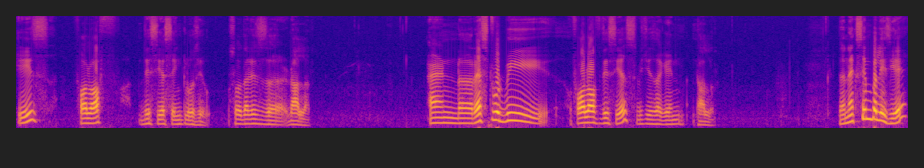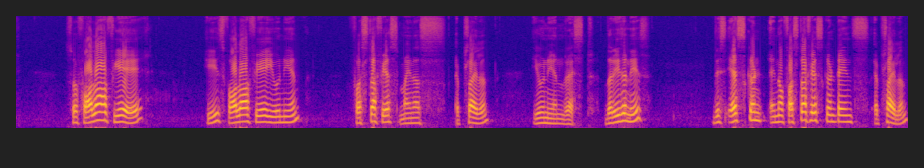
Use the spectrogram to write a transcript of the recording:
is follow of this S inclusive. So, that is uh, dollar and uh, rest would be follow of this S which is again dollar. The next symbol is A. So, follow of A is follow of A union first of S minus epsilon union rest. The reason is this S con you know first of S contains epsilon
